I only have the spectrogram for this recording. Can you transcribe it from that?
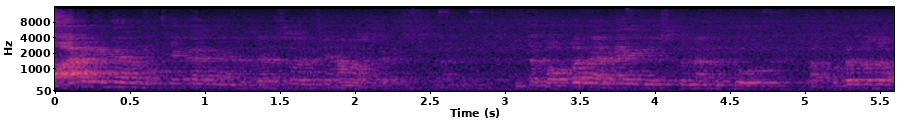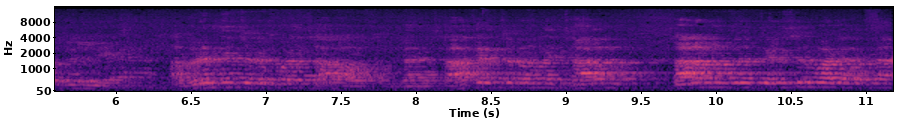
వారికి నేను ముఖ్యంగా నేను శిరస్సు వచ్చి నమస్కరిస్తున్నాను. ఇంత గొప్ప నిర్ణయం తీసుకున్నందుకు ఆ కుటుంబ సభ్యుల్ని అభినందించడం కూడా చాలా అవసరం. దాన్ని సహకరించడం అనేది చాలా చాలా మందిలో తెలిసిన వాడు ఎవరైనా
